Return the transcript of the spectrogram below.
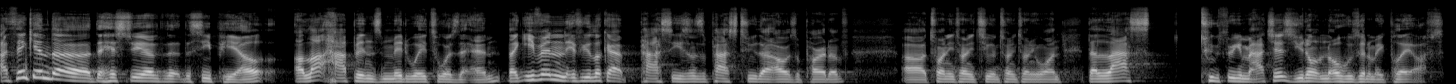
I think in the the history of the the CPL, a lot happens midway towards the end. Like even if you look at past seasons, the past two that I was a part of, uh, 2022 and 2021, the last two three matches, you don't know who's going to make playoffs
